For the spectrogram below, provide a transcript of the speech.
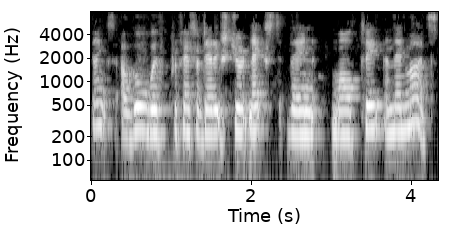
Thanks. I'll go with Professor Derek Stewart next, then Malte, and then Mads.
